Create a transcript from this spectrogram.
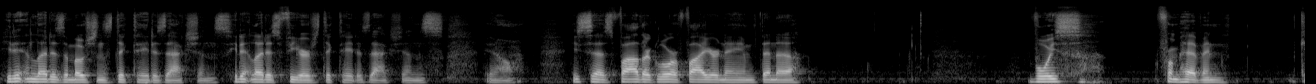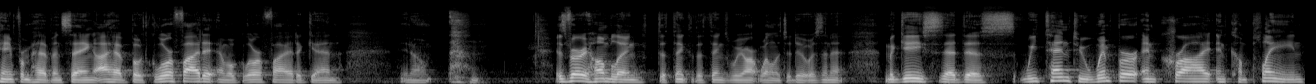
he didn't let his emotions dictate his actions. He didn't let his fears dictate his actions. You know, he says, Father, glorify your name. Then a voice from heaven came from heaven saying, I have both glorified it and will glorify it again. You know, it's very humbling to think of the things we aren't willing to do, isn't it? McGee said this We tend to whimper and cry and complain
